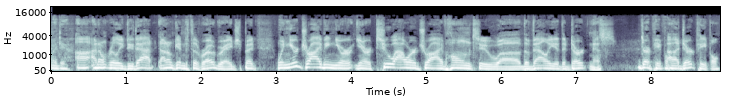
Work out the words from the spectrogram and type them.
we do. Uh, I don't really do that. I don't get into the road rage. But when you're driving your your two hour drive home to uh, the Valley of the Dirtness, dirt people. uh, dirt people,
